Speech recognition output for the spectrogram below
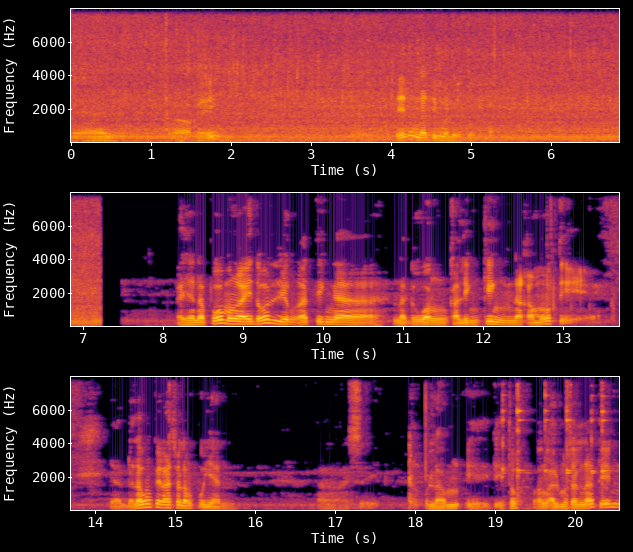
Ayan. Okay. Ayan lang natin maluto. Ayan na po mga idol, yung ating ah, nagawang kalingking na kamote. Yan, dalawang piraso lang po yan. Si, ulam, eh, ito, ang almusal natin.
